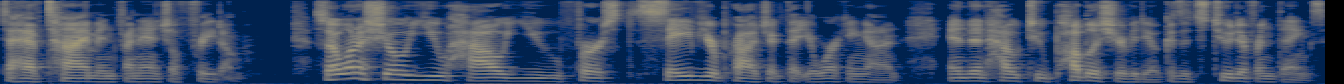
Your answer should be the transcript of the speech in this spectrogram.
to have time and financial freedom. So I want to show you how you first save your project that you're working on and then how to publish your video because it's two different things.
